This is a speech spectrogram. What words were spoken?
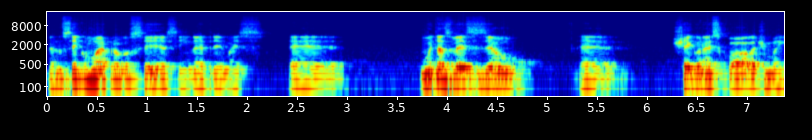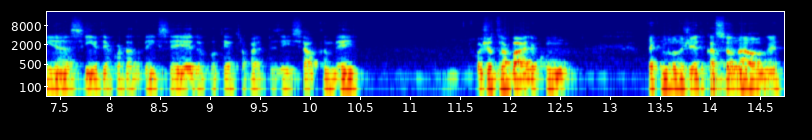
eu não sei como é para você, assim, né, Dre, mas é, muitas vezes eu é, chego na escola de manhã, assim, eu tenho acordado bem cedo, eu voltei ao trabalho presencial também. Hoje eu trabalho com tecnologia educacional, né,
